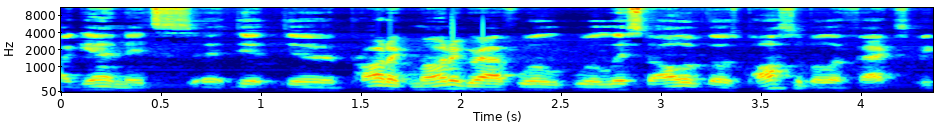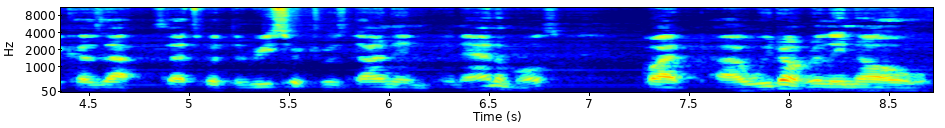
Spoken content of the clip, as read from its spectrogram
again, it's uh, the, the, product monograph will, will list all of those possible effects because that, that's what the research was done in, in animals. But uh, we don't really know,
